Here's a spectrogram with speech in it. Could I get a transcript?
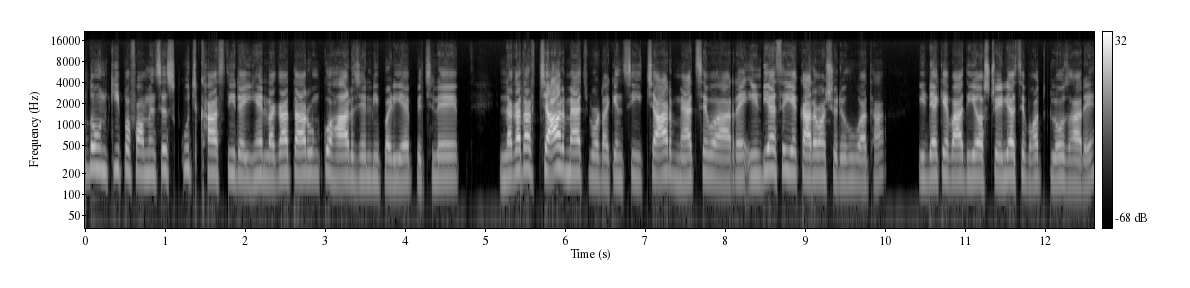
दो उनकी परफॉर्मेंसेस कुछ खास नहीं रही हैं, लगातार उनको हार झेलनी पड़ी है। पिछले लगातार चार match what I can see चार मैच से वो हार रहे हैं। इंडिया से ये कारवा शुरू हुआ था। इंडिया के बाद ये ऑस्ट्रेलिया से बहुत क्लोज हारे।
